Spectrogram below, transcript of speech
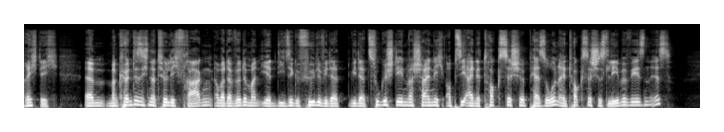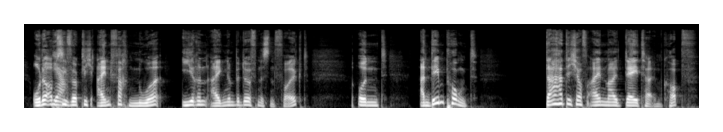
Richtig. Ähm, man könnte sich natürlich fragen, aber da würde man ihr diese Gefühle wieder, wieder zugestehen wahrscheinlich, ob sie eine toxische Person, ein toxisches Lebewesen ist oder ob ja. sie wirklich einfach nur ihren eigenen Bedürfnissen folgt. Und an dem Punkt, da hatte ich auf einmal Data im Kopf.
